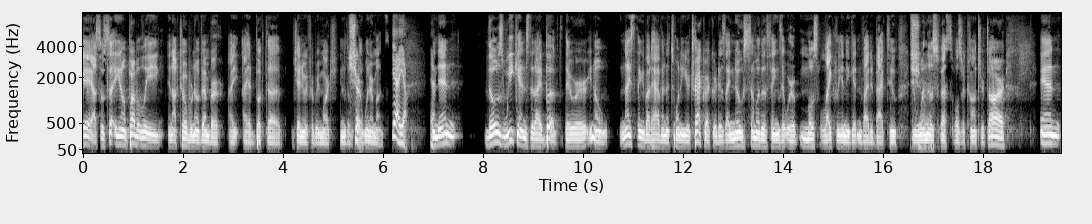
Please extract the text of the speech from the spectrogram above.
Yeah, yeah. So, you know, probably in October, November, I, I had booked uh, January, February, March, you know, the, Sure. the winter months. Yeah, yeah. Yeah. And then those weekends that I booked, they were, you know, nice thing about having a 20 year track record is I know some of the things that we're most likely going to get invited back to and when those festivals or concerts are. And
